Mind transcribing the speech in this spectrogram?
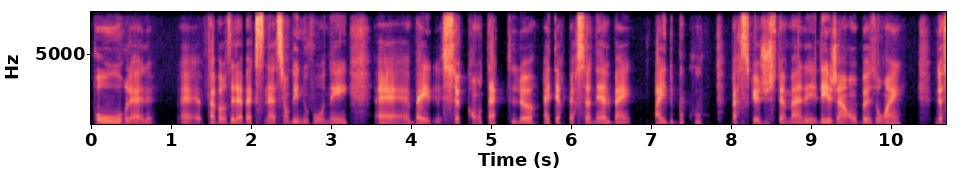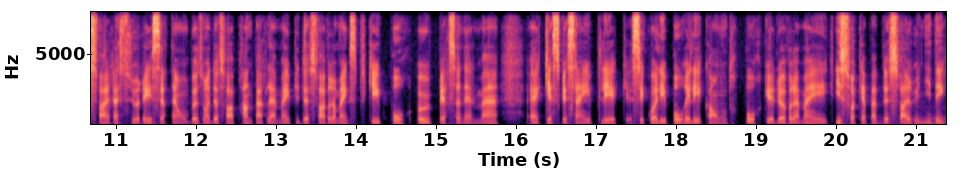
pour favoriser la vaccination des nouveau-nés, ben, ce contact-là interpersonnel, ben, aide beaucoup parce que justement, les, gens ont besoin de se faire assurer, certains ont besoin de se faire prendre par la main puis de se faire vraiment expliquer pour eux personnellement euh, qu'est-ce que ça implique, c'est quoi les pour et les contre pour que là vraiment ils soient capables de se faire une idée.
